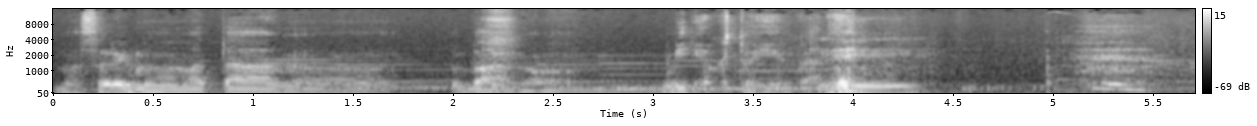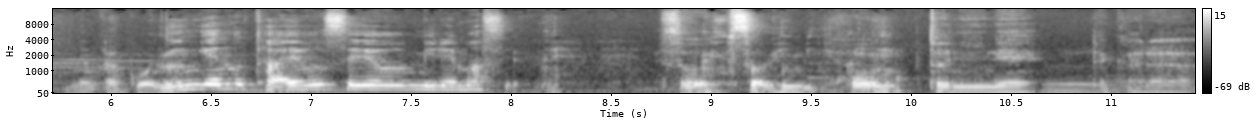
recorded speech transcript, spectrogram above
まあそれもまたあのバーの魅力というかうね、ん。なんかこう人間の多様性を見れますよね。そう。そういう意味ではね。本当にね。だから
